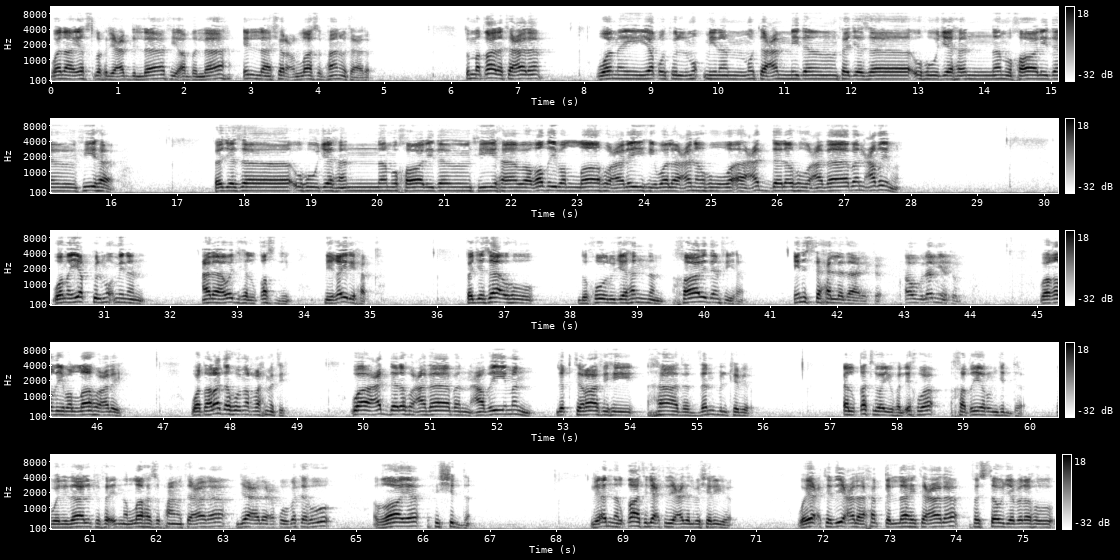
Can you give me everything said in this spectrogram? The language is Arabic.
ولا يصلح لعبد الله في أرض الله إلا شرع الله سبحانه وتعالى. ثم قال تعالى ومن يقتل مؤمنا متعمدا فجزاؤه جهنم خالدا فيها. فجزاؤه جهنم خالدا فيها وغضب الله عليه ولعنه وأعد له عذابا عظيما. ومن يقتل مؤمنا على وجه القصد بغير حق فجزاؤه دخول جهنم خالدا فيها. إن استحل ذلك أو لم يتب وغضب الله عليه. وطرده من رحمته وأعد له عذابا عظيما لاقترافه هذا الذنب الكبير. القتل أيها الإخوة خطير جدا ولذلك فإن الله سبحانه وتعالى جعل عقوبته غاية في الشدة لأن القاتل يعتدي على البشرية ويعتدي على حق الله تعالى فاستوجب له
